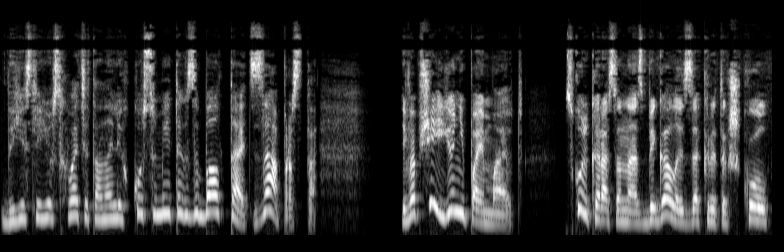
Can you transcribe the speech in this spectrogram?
Да если ее схватят, она легко сумеет их заболтать, запросто. И вообще ее не поймают. Сколько раз она сбегала из закрытых школ,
